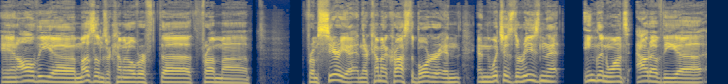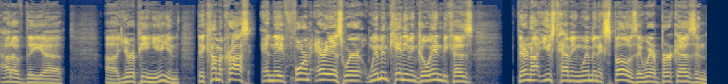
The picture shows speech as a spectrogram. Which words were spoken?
and all the uh, Muslims are coming over uh, from uh, from Syria and they're coming across the border and and which is the reason that England wants out of the uh, out of the uh, uh, European Union, they come across and they form areas where women can't even go in because they're not used to having women exposed. They wear burqas and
